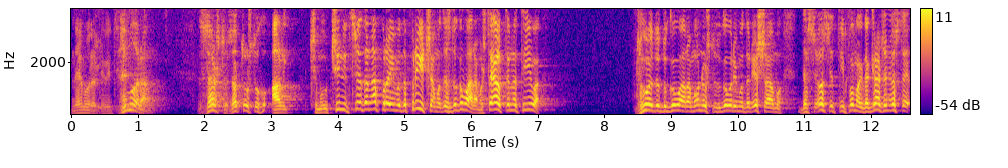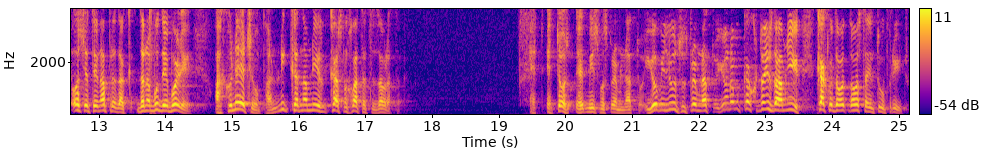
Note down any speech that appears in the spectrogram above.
Ne morate biti. Ne moramo. Zašto? Zato što, ali ćemo učiniti sve da napravimo, da pričamo, da se dogovaramo. Šta je alternativa? Doj da dogovaramo ono što dogovorimo, da rješavamo, da se osjeti pomak, da građani ostaje, osjete napredak, da nam bude bolje. Ako nećemo, pa nikad nam nije kasno hvatati se za vrata. E, e, to, e, mi smo spremni na to. I ovi ljudi su spremni na to. I onda kako da izdam njih, kako da, da ostavim tu priču.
